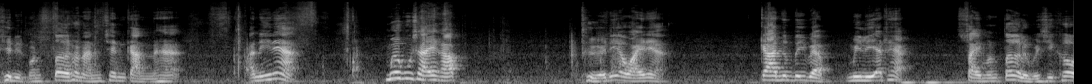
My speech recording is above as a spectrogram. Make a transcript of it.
ทีนิตมอนสเตอร์เท่านั้นเช่นกันนะฮะ อันนี้เนี่ย เมื่อผู้ใช้ครับ ถือนนี้เอาไว้เนี่ย การโจมตีแบบมิลีแอ t แทกใส่มอนเตอร์หรือวิชิเคิล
